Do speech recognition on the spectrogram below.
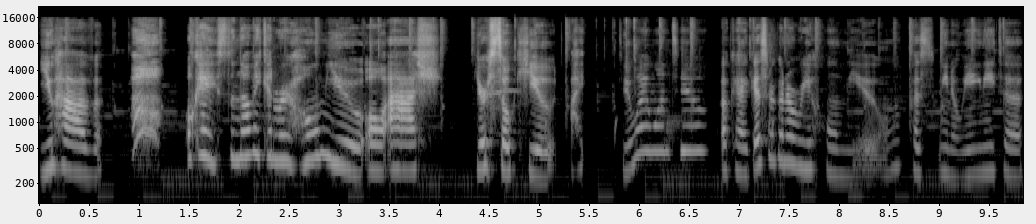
you have... okay, so now we can rehome you. Oh, Ash, you're so cute. I Do I want to? Okay, I guess we're gonna rehome you. Because, you know, we need to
